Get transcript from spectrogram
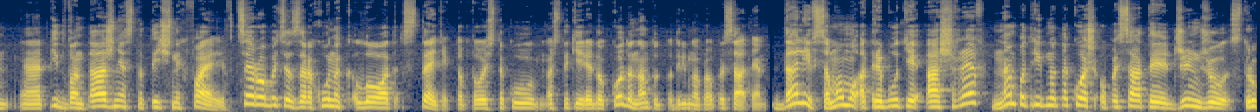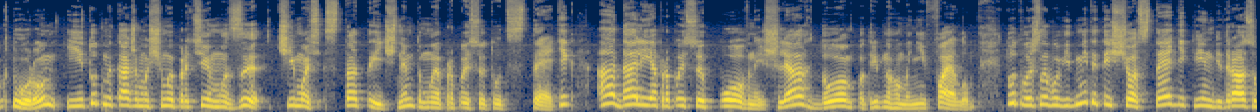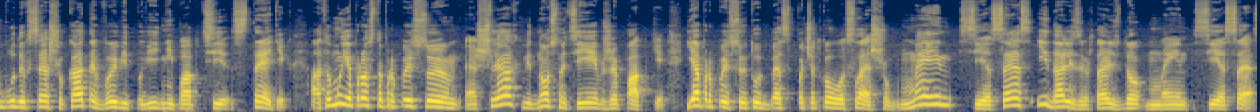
підвантаження статичних файлів. Це робиться за рахунок load static, тобто ось таку ось такий рядок коду нам тут потрібно прописати. Далі в самому атрибуті href нам потрібно також описати джинджу структуру, і тут ми кажемо, що ми працюємо з чимось статичним, тому я прописую тут static, а далі я прописую повний шлях до потрібного мені файлу. Тут важливо відмітити, що static він відразу буде все шукати в відповідній папці static, а тому я просто прописую е, шлях відносно цієї вже папки. Я прописую тут без початкового слешу main, css і далі звертаюсь до main CSS.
